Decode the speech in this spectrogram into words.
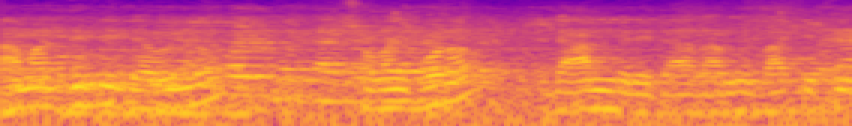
আমার দিদিটা হইল সবাই বড়, এটা আনমেরিড আর আমি বাকি তিন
